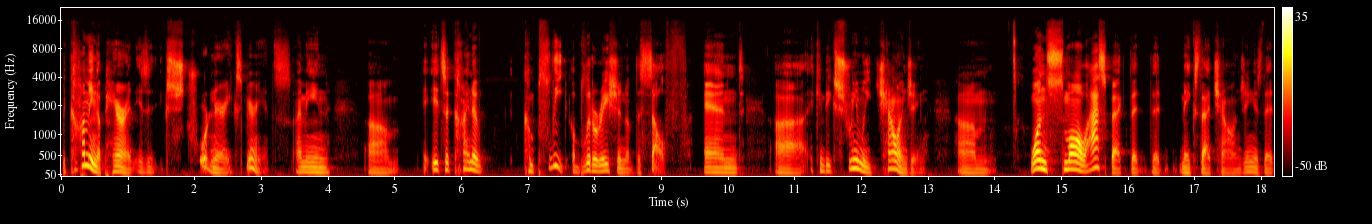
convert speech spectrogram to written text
becoming a parent is an extraordinary experience. I mean, um, it's a kind of complete obliteration of the self, and uh, it can be extremely challenging. Um, one small aspect that, that makes that challenging is that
